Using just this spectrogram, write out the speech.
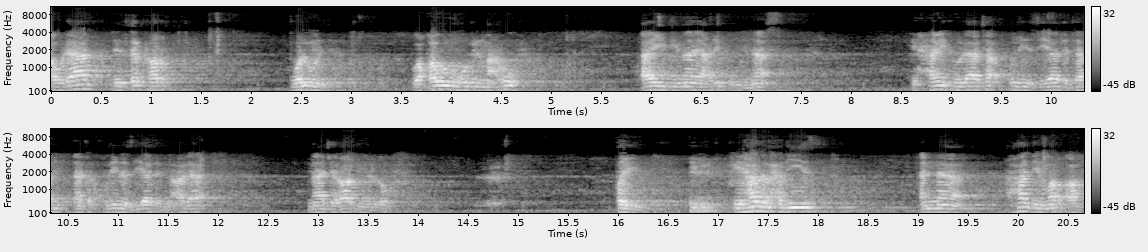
أولاد للذكر والأنثى. وقوله بالمعروف أي بما يعرفه الناس. بحيث لا تأخذي زيادة لا تأخذين زيادة على ما جرى به العرف. طيب. في هذا الحديث أن هذه المرأة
